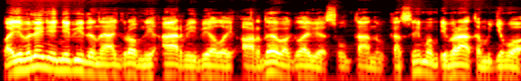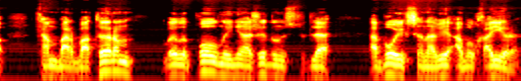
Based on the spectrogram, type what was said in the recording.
Появление невиданной огромной армии Белой Орды во главе с султаном Касымом и братом его Камбарбатером было полной неожиданностью для обоих сыновей Абулхаира.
